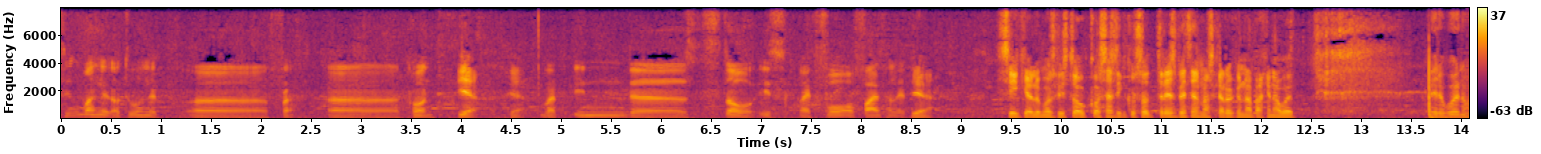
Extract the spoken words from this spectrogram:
think one hundred or two hundred uh fr- uh okay. Yeah, yeah. But in the store it's like four or five hundred. Yeah. Sí, que lo hemos visto cosas incluso tres veces más caro que una página web. Pero bueno,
